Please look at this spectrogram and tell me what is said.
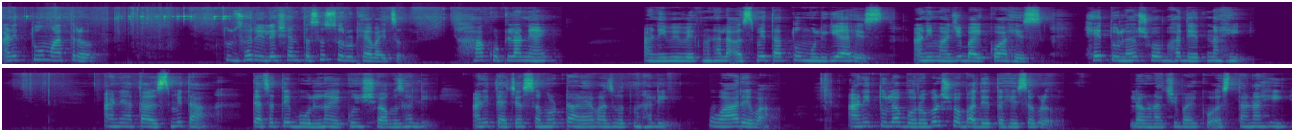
आणि तू मात्र तुझं रिलेशन तसंच सुरू ठेवायचं. हा कुठला न्याय? आणि विवेक म्हणाला अस्मिता तू मुलगी आहेस आणि माझी बायको आहेस. हे तुला शोभा देत नाही. आणि आता अस्मिता त्याचं ते बोलणं ऐकून शॉक झाली आणि त्याच्यासमोर टाळ्या वाजवत म्हणाली वा रे वा. आणि तुला बरोबर शोभा देतं हे सगळं. लग्नाची बायको असतानाही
